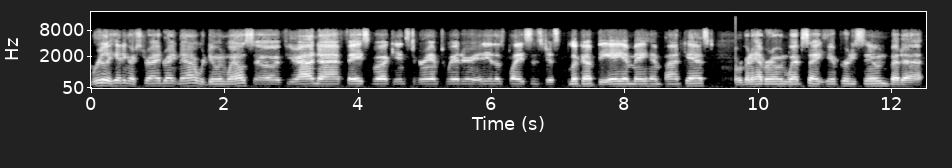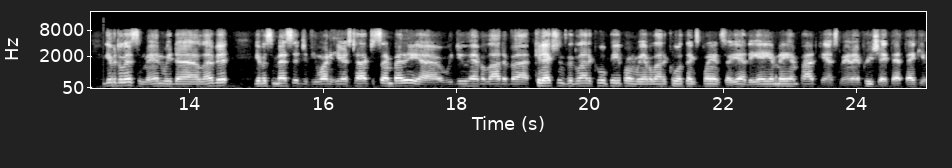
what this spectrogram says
really hitting our stride right now. We're doing well. So if you're on uh, Facebook, Instagram, Twitter, any of those places, just look up the AM Mayhem Podcast. We're going to have our own website here pretty soon, but uh, give it a listen, man. We'd uh, love it give us a message if you want to hear us talk to somebody. Uh, we do have a lot of uh, connections with a lot of cool people, and we have a lot of cool things planned. So, yeah, the AM Mayhem podcast, man. I appreciate that. Thank you.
